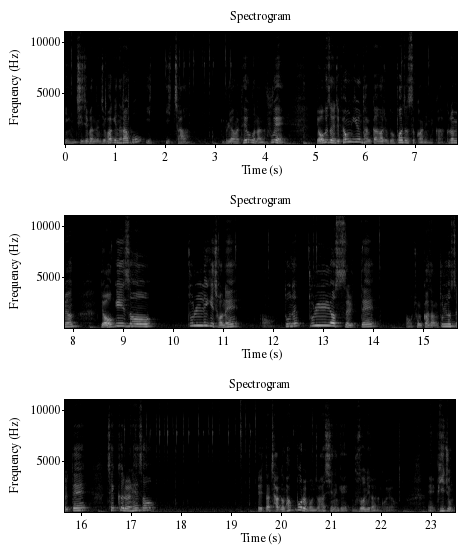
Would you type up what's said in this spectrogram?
음, 지지받는지 확인을 하고 2, 2차 물량을 태우고 난 후에 여기서 이제 평균 단가가 좀 높아졌을 거 아닙니까? 그러면 여기서 뚫리기 전에 어, 또는 뚫렸을 때 어, 종가상 뚫렸을 때 체크를 해서 일단 자금 확보를 먼저 하시는 게 우선이라는 거예요. 예, 비중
